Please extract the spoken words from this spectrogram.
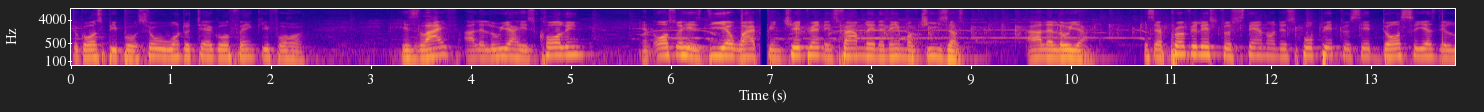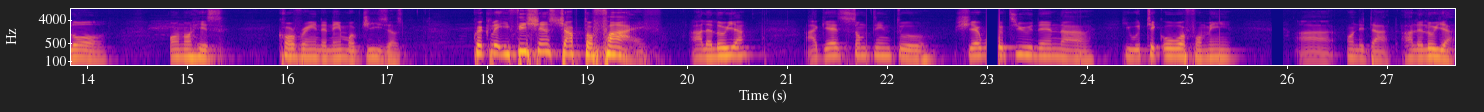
To God's people. So we want to tell God thank you for his life. Hallelujah. His calling. And also his dear wife and children, his family in the name of Jesus. Hallelujah. It's a privilege to stand on this pulpit to say, Thus says the Lord. Honor his covering in the name of Jesus. Quickly, Ephesians chapter 5. Hallelujah. I guess something to share with you, then uh, he will take over for me uh, on the dot. Hallelujah.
